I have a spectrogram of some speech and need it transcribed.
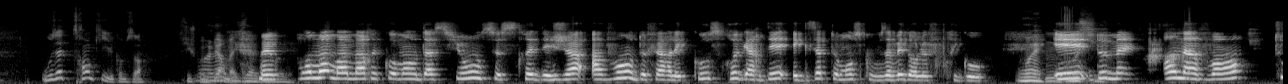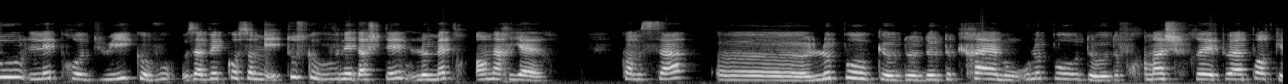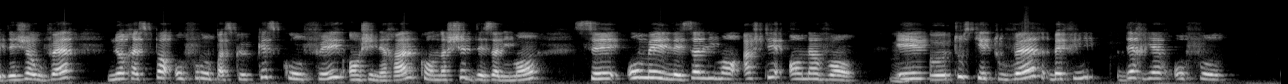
Vous êtes tranquille comme ça, si je peux Voilà, me permettre. Mais moi, ma, ma recommandation, ce serait déjà, avant de faire les courses, regardez exactement ce que vous avez dans le frigo. Ouais, Mm. Et aussi. de mettre en avant tous les produits que vous avez consommés et tout ce que vous venez d'acheter, le mettre en arrière. Comme ça, euh, le pot que de, de- de crème ou, ou le pot de, de fromage frais, peu importe, qui est déjà ouvert, ne reste pas au fond. Parce que qu'est-ce qu'on fait en général quand on achète des aliments? C'est on met les aliments achetés en avant Mhm. et euh, tout ce qui est ouvert ben, finit derrière au fond.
